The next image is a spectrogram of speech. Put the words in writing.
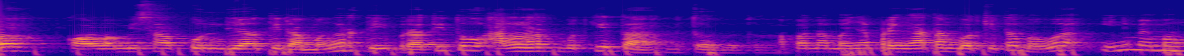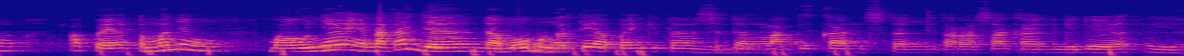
toh kalau misal pun dia tidak mengerti berarti itu alert buat kita betul betul apa namanya peringatan buat kita bahwa ini memang apa ya teman yang maunya enak aja nggak mau mengerti apa yang kita sedang lakukan sedang kita rasakan gitu ya Iya.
